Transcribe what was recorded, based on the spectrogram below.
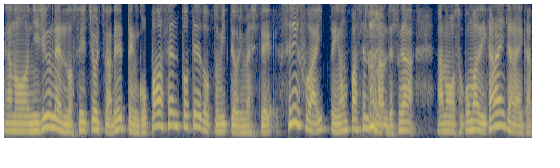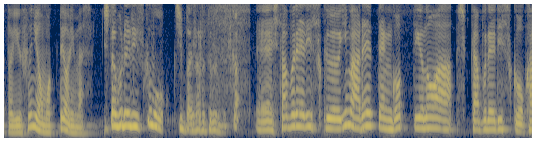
あの20年の成長率は0.5%程度と見ておりまして政府は1.4%なんですが、はい、あのそこまでいかないんじゃないかというふうに思っております。下振れリスクも心配されてるんですか、えー、下振れリスク今0.5っていうのは下振れリスクを考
